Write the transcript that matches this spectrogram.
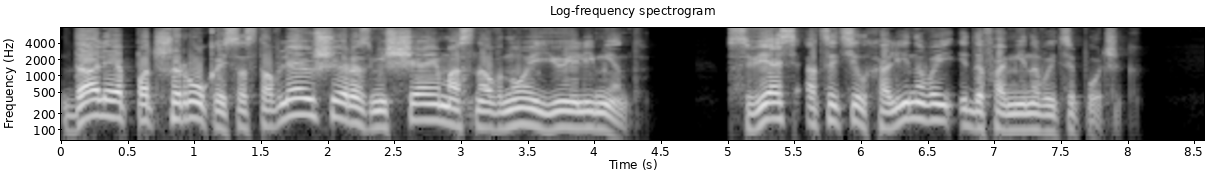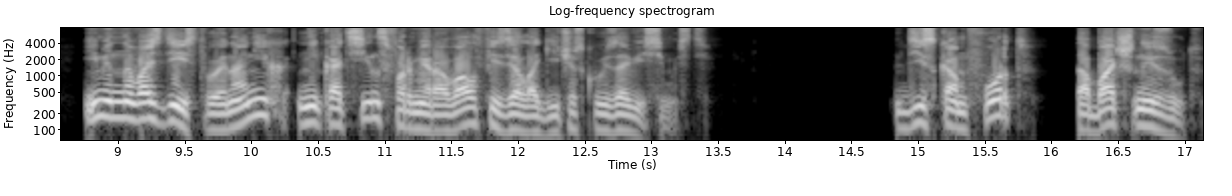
Далее под широкой составляющей размещаем основной ее элемент – связь ацетилхолиновой и дофаминовой цепочек. Именно воздействуя на них, никотин сформировал физиологическую зависимость. Дискомфорт, табачный зуд.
